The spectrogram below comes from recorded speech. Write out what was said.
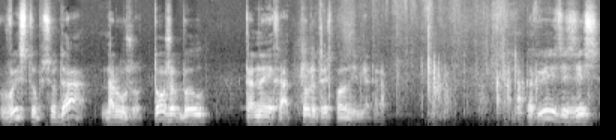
выступ сюда, наружу, тоже был канейхат, тоже 3,5 метра. Как видите, здесь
